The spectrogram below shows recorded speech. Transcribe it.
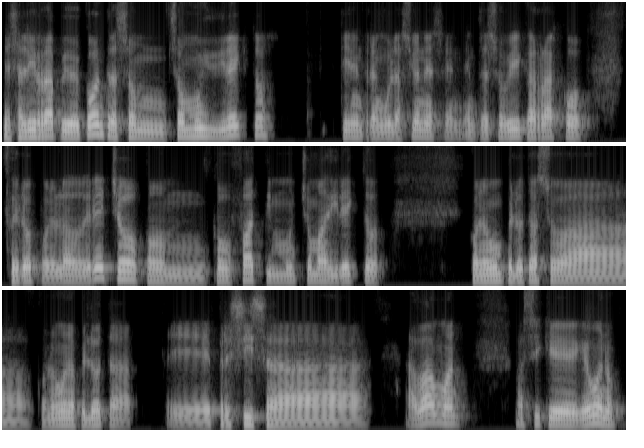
de, salir rápido de contra, son, son muy directos, tienen triangulaciones en, entre Sobí, Carrasco, Feró por el lado derecho, con Koufati mucho más directo, con algún pelotazo, a, con alguna pelota eh, precisa a, Bauman. Así que, bueno,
